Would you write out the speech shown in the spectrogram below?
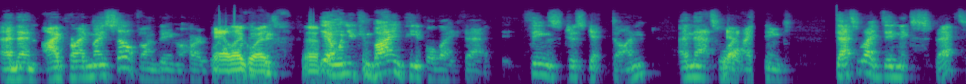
And then i pride myself on being a hard worker. Yeah likewise. Yeah. yeah when you combine people like that things just get done. And that's what yeah. i think that's what i didn't expect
